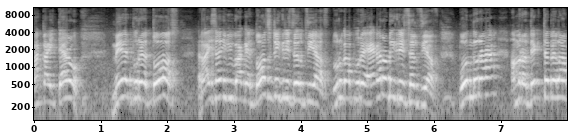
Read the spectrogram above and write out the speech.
ঢাকায় তেরো, মেহেরপুরে দশ রাজশাহী বিভাগে দশ ডিগ্রি সেলসিয়াস, দুর্গাপুরে এগারো ডিগ্রি সেলসিয়াস। বন্ধুরা, আমরা দেখতে পেলাম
